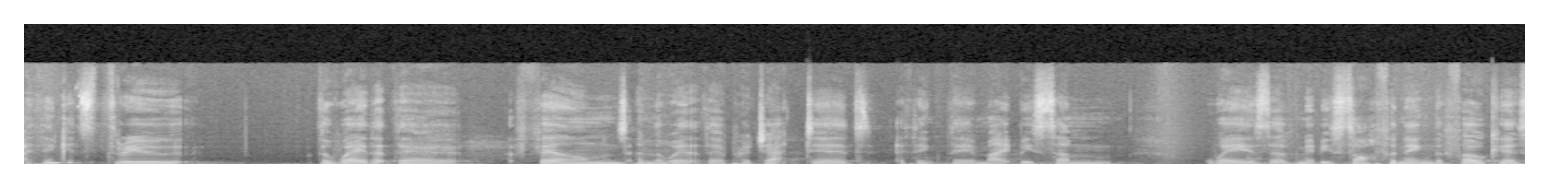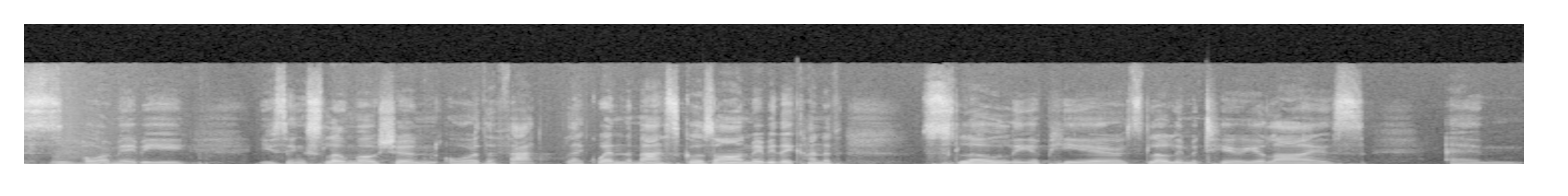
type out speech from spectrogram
I think it's through the way that they're filmed and the way mm-hmm. that they're projected. I think there might be some ways of maybe softening the focus mm-hmm. or maybe using slow motion or the fact like when the mask goes on maybe they kind of slowly appear slowly materialize um,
